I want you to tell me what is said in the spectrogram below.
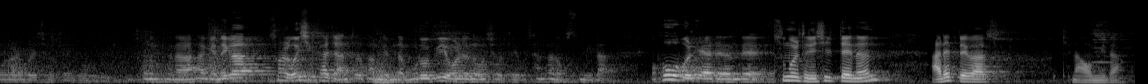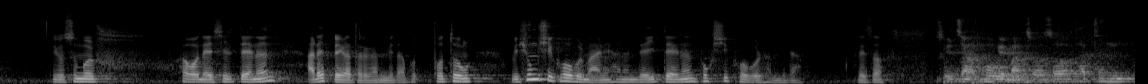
원을 그리셔도 되고 손은 편안하게 내가 손을 의식하지 않도록 하면 됩니다. 무릎 위에 올려놓으셔도 되고 상관없습니다. 호흡을 해야 되는데 숨을 들이쉴 때는 아랫배가 이렇게 나옵니다. 그리고 숨을 후 하고 내쉴 때는 아랫배가 들어갑니다. 보- 보통 우리 흉식 호흡을 많이 하는데 이때는 복식 호흡을 합니다. 그래서 일정 호흡에 맞춰서 같은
